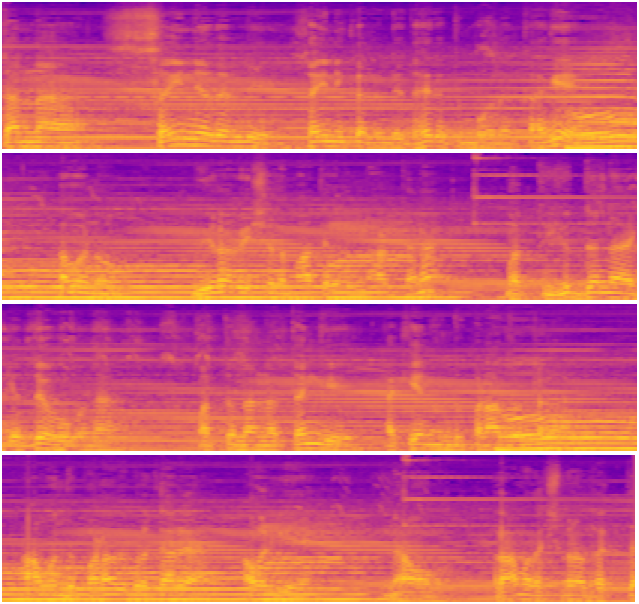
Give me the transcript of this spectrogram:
ತನ್ನ ಸೈನ್ಯದಲ್ಲಿ ಸೈನಿಕರಲ್ಲಿ ಧೈರ್ಯ ತುಂಬುವುದಕ್ಕಾಗಿ ಅವನು ವೀರಾವೇಶದ ಮಾತುಗಳನ್ನು ಆಡ್ತಾನೆ ಮತ್ತು ಯುದ್ಧನ ಗೆದ್ದೇ ಹೋಗೋಣ. ಮತ್ತು ನನ್ನ ತಂಗಿ ಆಕೆಯನ್ನೊಂದು ಪಣ ಆ ಒಂದು ಪಣದ ಪ್ರಕಾರ ಅವರಿಗೆ ನಾವು ರಾಮ ಲಕ್ಷ್ಮಣ ರಕ್ತ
